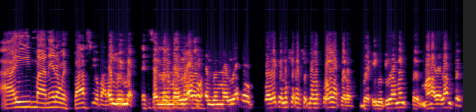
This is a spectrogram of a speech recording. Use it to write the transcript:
hay manera o espacio para el, este el, inmediato, el inmediato puede que no se resuelvan los problemas, pero definitivamente más adelante,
